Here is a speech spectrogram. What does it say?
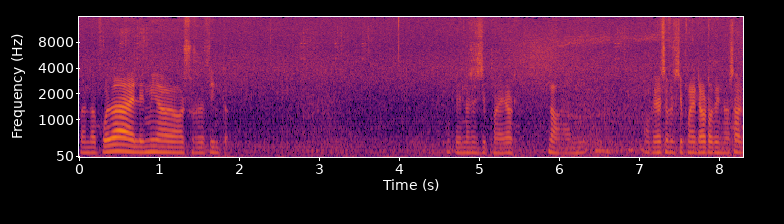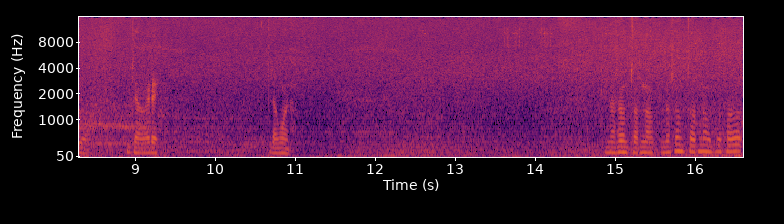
cuando pueda elimino su recinto. Aunque no sé si poner oro. No, aunque no sé si poner oro dinosaurio. Ya veré. Pero bueno. Que no sea un tornado, que no sea un tornado, por favor.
